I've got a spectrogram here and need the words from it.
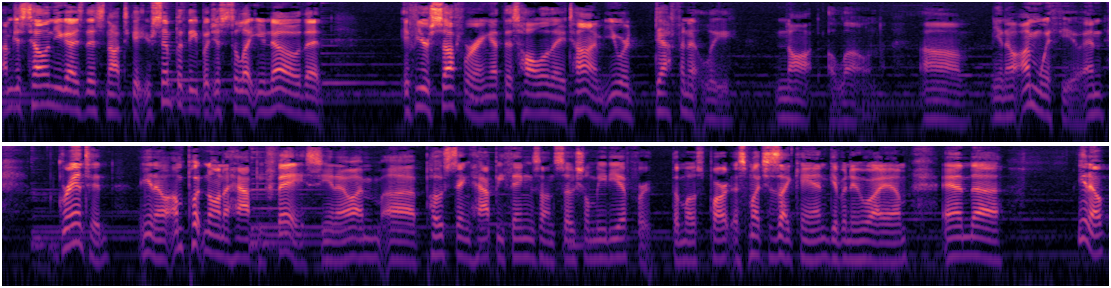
I'm just telling you guys this not to get your sympathy, but just to let you know that if you're suffering at this holiday time, you are definitely not alone. Um, you know, I'm with you. And granted, you know, I'm putting on a happy face. You know, I'm uh, posting happy things on social media for the most part, as much as I can, given who I am. And, uh, you know,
